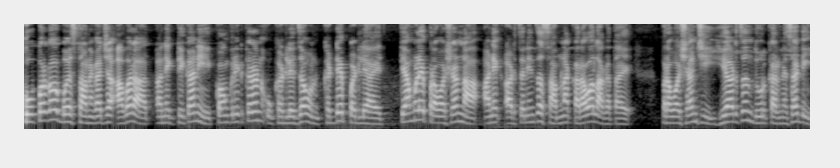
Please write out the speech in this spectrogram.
कोपरगाव बस स्थानकाच्या आवारात अनेक ठिकाणी काँक्रीटकरण उखडले जाऊन खड्डे पडले आहेत. त्यामुळे प्रवाशांना अनेक अडचणींचा सामना करावा लागत आहे. प्रवाशांची ही अडचण दूर करण्यासाठी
